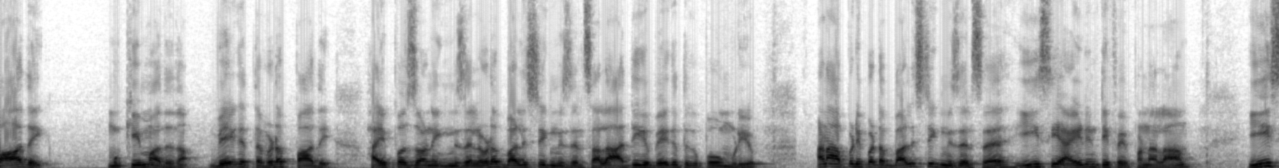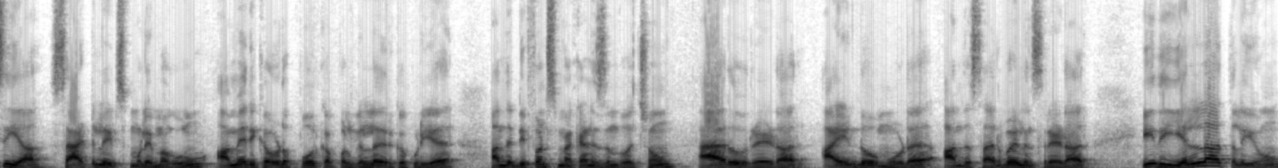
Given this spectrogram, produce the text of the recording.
பாதை முக்கியமாக அதுதான். வேகத்தை விட பாதை. ஹைப்பர்சானிக் மிசைலை விட பாலிஸ்டிக் மிசைல்ஸால் அதிக வேகத்துக்கு போக முடியும். ஆனால் அப்படிப்பட்ட பாலிஸ்டிக் மிசைல்ஸை ஈஸியாக ஐடென்டிஃபை பண்ணலாம். ஈஸியாக சேட்டலைட்ஸ் மூலயமாகவும் அமெரிக்காவோட போர்க்கப்பல்களில் இருக்கக்கூடிய அந்த டிஃபென்ஸ் மெக்கானிசம் வச்சும் ஏரோ ரேடார் அயன்டோமோட அந்த சர்வைலன்ஸ் ரேடார் இது எல்லாத்துலேயும்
